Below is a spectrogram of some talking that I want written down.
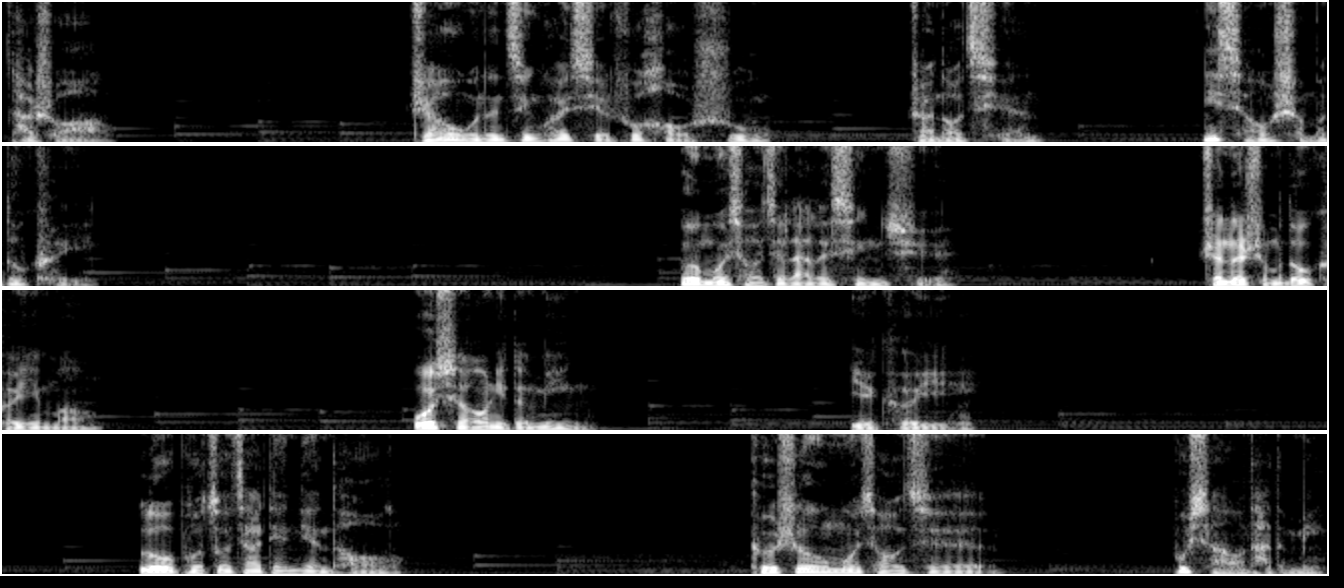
他说：“只要我能尽快写出好书，赚到钱，你想要什么都可以。”恶魔小姐来了兴趣。真的什么都可以吗？我想要你的命，也可以。落魄作家点点头。可是恶魔小姐不想要他的命。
